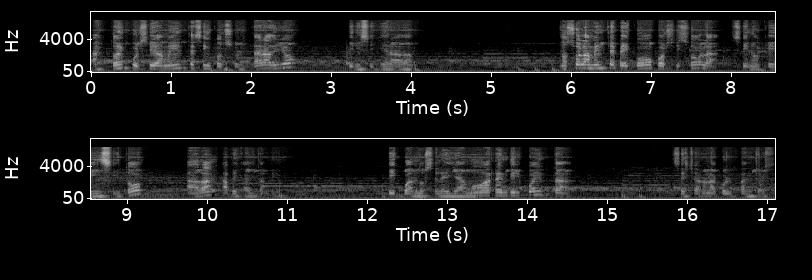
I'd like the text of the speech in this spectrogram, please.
Actuó impulsivamente sin consultar a Dios y ni siquiera a Adán. No solamente pecó por sí sola, sino que incitó Adán a pecar también. Y cuando se le llamó a rendir cuenta, se echaron la culpa entre sí.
